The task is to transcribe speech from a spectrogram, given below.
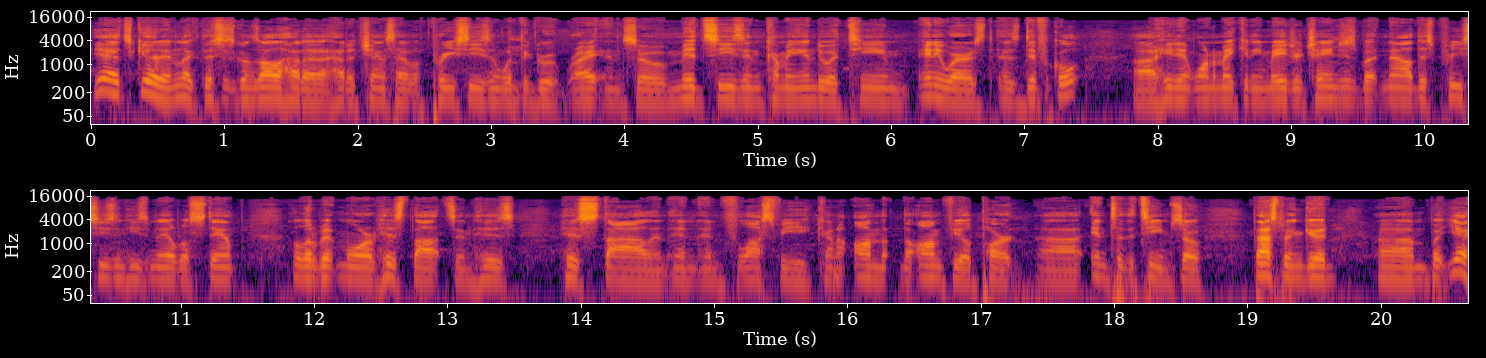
Yeah, it's good. And look, this is Gonzalo had a had a chance to have a preseason with the group, right? And so mid-season coming into a team anywhere is, is difficult. Uh, he didn't want to make any major changes, but now this preseason he's been able to stamp a little bit more of his thoughts and his his style and, and, and philosophy kind of on the, the on-field part uh, into the team. So that's been good. Um, but yeah,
